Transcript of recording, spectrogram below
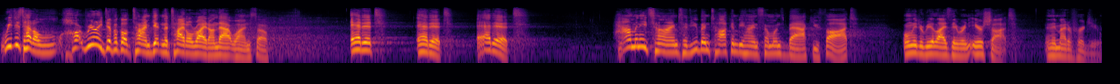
we just had a really difficult time getting the title right on that one. So, edit, edit, edit. How many times have you been talking behind someone's back, you thought, only to realize they were in earshot and they might have heard you.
